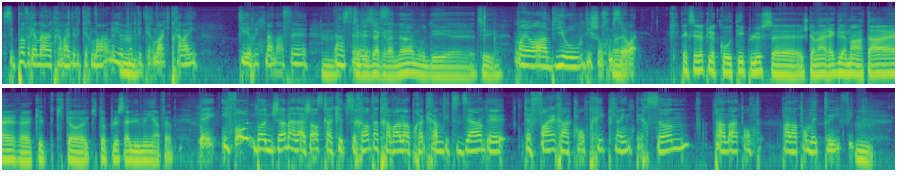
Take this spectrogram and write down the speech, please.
c'est pas vraiment un travail de vétérinaire. là. Il n'y a pas Mm. de vétérinaire qui travaille théoriquement dans ce. Hmm. dans ce C'est des agronomes ou des. euh, ouais, en bio, des choses comme Ouais. ça, ouais. Fait que c'est là que le côté plus, euh, justement, réglementaire euh, qui, qui t'a, qui t'a plus allumé, en fait. Mais ils font une bonne job à l'agence quand que tu rentres à travers leur programme d'étudiants de te faire rencontrer plein de personnes pendant ton, pendant ton été. Fait que.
